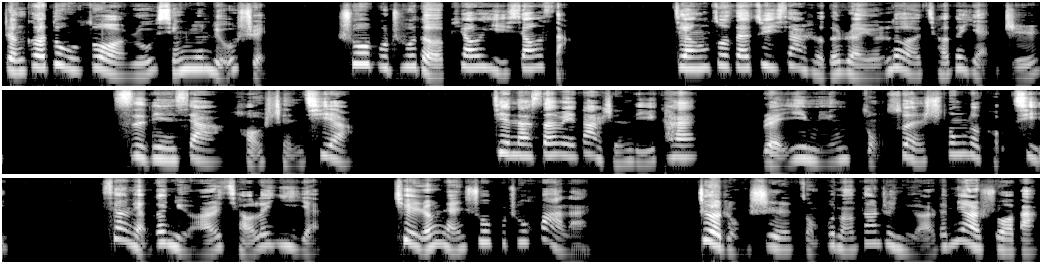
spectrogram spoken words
整个动作如行云流水。说不出的飘逸潇洒，将坐在最下手的阮云乐瞧得眼直。四殿下好神气啊！见那三位大神离开，阮一鸣总算松了口气，向两个女儿瞧了一眼，却仍然说不出话来。这种事总不能当着女儿的面说吧？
